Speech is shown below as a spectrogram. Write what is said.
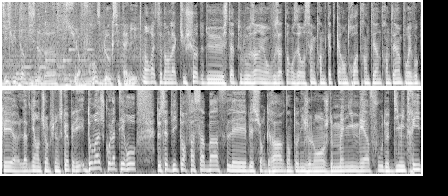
18h-19h sur France Bleu Occitanie. On reste dans l'actu chaude du Stade Toulousain et on vous attend au 05 34 43 31 31 pour évoquer euh, l'avenir en Champions Cup et les dommages collatéraux de cette victoire face à Bath, les blessures graves d'Anthony Gelonge, de Mani Meafou, de Dimitri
